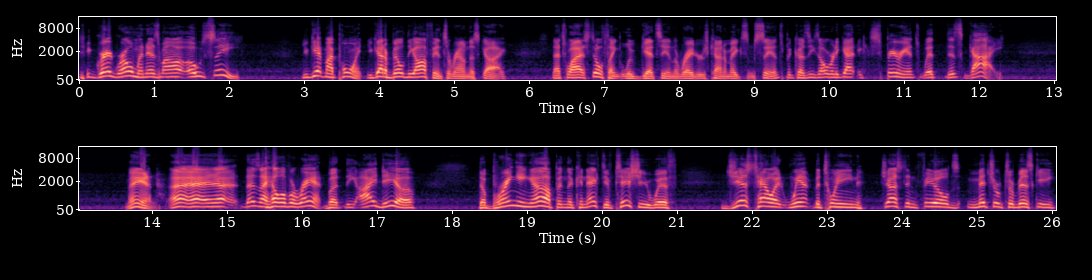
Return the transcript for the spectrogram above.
Greg Roman as my OC. You get my point. You got to build the offense around this guy. That's why I still think Luke Getsy and the Raiders kind of make some sense because he's already got experience with this guy. Man, uh, uh, that's a hell of a rant. But the idea, the bringing up and the connective tissue with just how it went between Justin Fields, Mitchell Trubisky,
